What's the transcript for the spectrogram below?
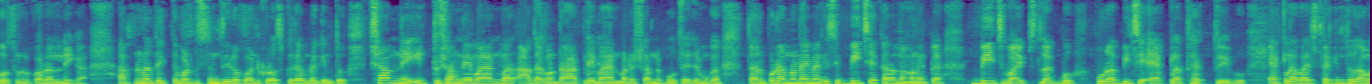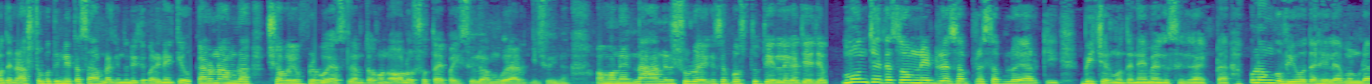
গোসল করার লেগা। আপনারা দেখতে পারতেছেন জিরো পয়েন্ট ক্রস করে আমরা কিন্তু সামনে, একটু সামনে মায়ানমার, আধা ঘণ্টা হাঁটলে মায়ানমারের সামনে পৌঁছে যাব তারপরে আমরা নাইমা গেছি বিচে কারণ এখন একটা বিচ ভাইবস লাগবো। পুরা বিচে একলা থাকতে হইব। একলা ভাইবসটা কিন্তু আমাদের রাষ্ট্রপতি নিতেছে আমরা কিন্তু নিতে পারি না কেউ। কারণ আমরা সবাই উপরে বয়ে আসলাম, তখন অলসতায় পাইছিল আর কিছুই না। ওখানে নাহানের শুরু হয়ে গেছে, প্রস্তুতি এর লেগে যে মন চাইতেছে অমনি ড্রেস আপ ট্রেস আপ আর কি বিচের মধ্যে নেমে গেছে। একটা উলঙ্গ ভিউ দেখাইলাম আমরা,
